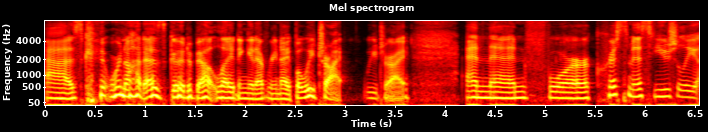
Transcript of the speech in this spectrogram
as we're not as good about lighting it every night, but we try. We try. And then for Christmas, usually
